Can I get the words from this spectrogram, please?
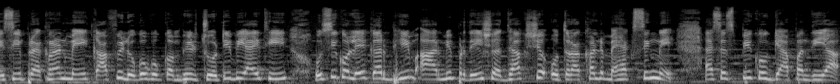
इसी प्रकरण में काफ़ी लोगों को गंभीर चोटी भी आई थी। उसी को लेकर भीम आर्मी प्रदेश अध्यक्ष उत्तराखंड महक सिंह ने एसएसपी को ज्ञापन दिया।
